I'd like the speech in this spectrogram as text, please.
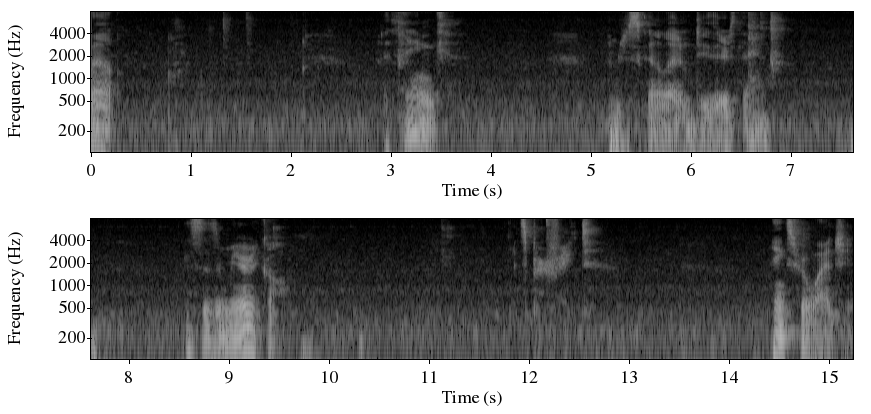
Well, I think I'm just going to let them do their thing. This is a miracle. It's perfect. Thanks for watching.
